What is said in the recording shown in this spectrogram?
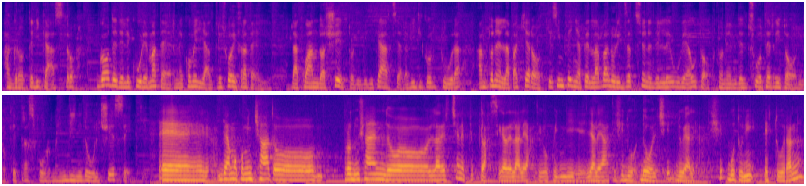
a Grotte di Castro, gode delle cure materne come gli altri suoi fratelli. Da quando ha scelto di dedicarsi alla viticoltura, Antonella Pacchiarotti si impegna per la valorizzazione delle uve autoctone del suo territorio, che trasforma in vini dolci e secchi. Eh, abbiamo cominciato producendo la versione più classica dell'aleatico, quindi gli aleatici dolci, due aleatici, Butuni e Turan.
